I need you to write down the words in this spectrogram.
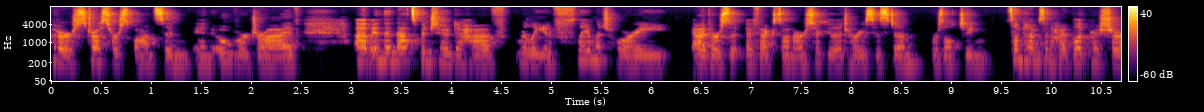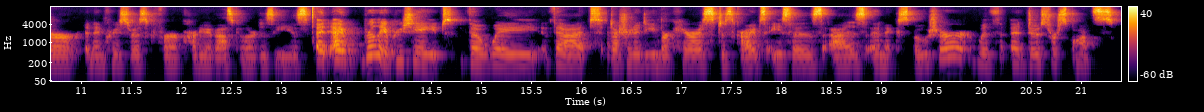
put our stress response in, in overdrive. Um, and then that's been shown to have really inflammatory adverse effects on our circulatory system, resulting sometimes in high blood pressure and increased risk for cardiovascular disease. I, I really appreciate the way that Dr. Nadine Burke Harris describes ACEs as an exposure with a dose response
